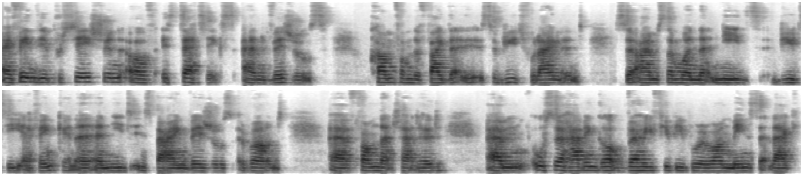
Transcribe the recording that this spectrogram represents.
I think the appreciation of aesthetics and visuals come from the fact that it's a beautiful island. So I'm someone that needs beauty, I think, and, needs inspiring visuals around uh, from that childhood. Um, also, having got very few people around means that like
